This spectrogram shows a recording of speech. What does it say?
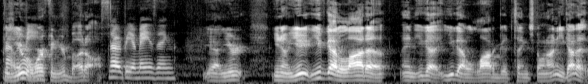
because you were be- working your butt off. That would be amazing. Yeah, you're, you know, you you've got a lot of, and you got you got a lot of good things going on. You got a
